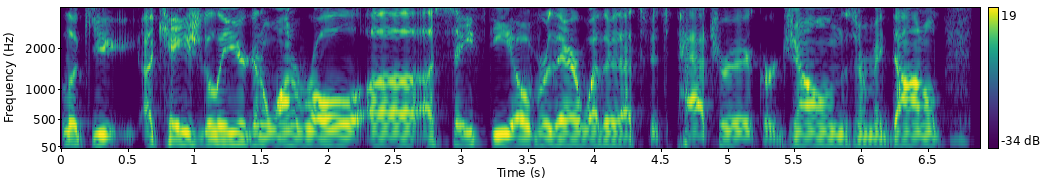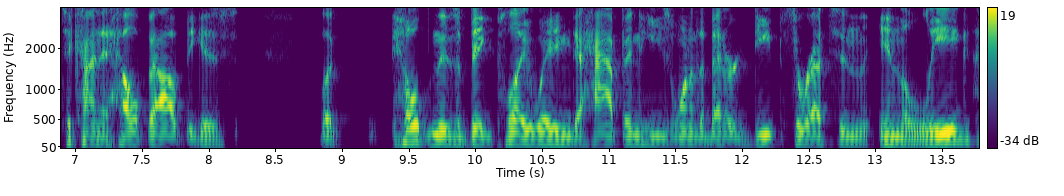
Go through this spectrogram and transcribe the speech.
look, you occasionally you're going to want to roll uh, a safety over there, whether that's Fitzpatrick or Jones or McDonald to kind of help out because look, Hilton is a big play waiting to happen. He's one of the better deep threats in the, in the league.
